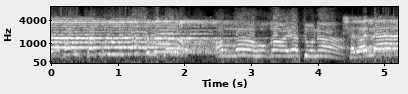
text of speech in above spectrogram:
وفوق كل ذلك الله غايتنا. أشهد أن لا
